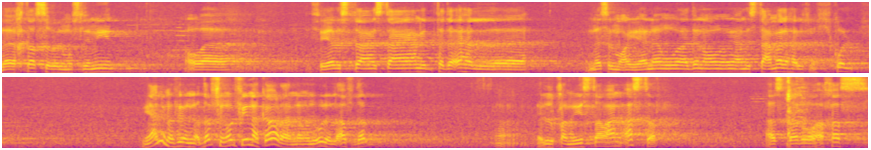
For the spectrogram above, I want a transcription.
لا يختص بالمسلمين. هو ثياب استع... استع... يعني ابتدأها ال- الناس المعينة وبعدين يعني استعملها الكل. يعني ما في ما نقدرش نقول في نكارة إنما نقول الأفضل. آه، القميص طبعا أستر. أستر واخص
